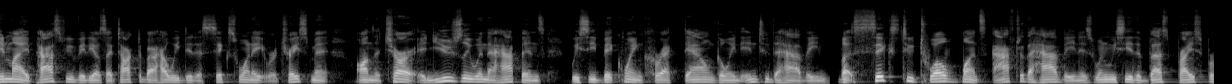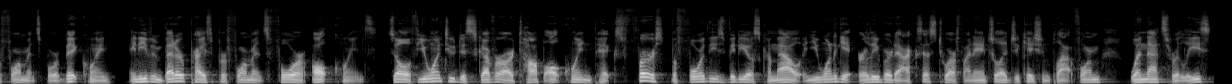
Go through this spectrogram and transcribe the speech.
in my past few videos, I talked about how we did a 618 retracement on the chart. And usually when that happens, we see Bitcoin correct down going into the halving. But six to 12 months after the halving is when we see the best price performance for Bitcoin and even better price performance for altcoins. So if you want to discover our top altcoin picks first before these videos come out and you want to get early bird access to our financial education platform when that's released,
